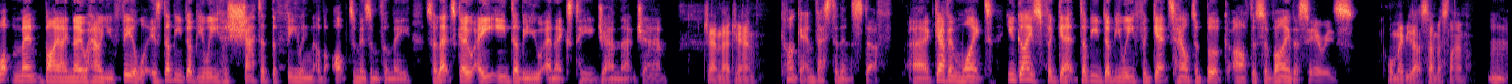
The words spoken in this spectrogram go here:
what meant by I know how you feel is WWE has shattered the feeling of optimism for me. So let's go AEW NXT. Jam that jam. Jam that jam. Can't get invested in stuff. Uh, Gavin White, you guys forget WWE forgets how to book after Survivor Series. Or maybe that's SummerSlam. Mm.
